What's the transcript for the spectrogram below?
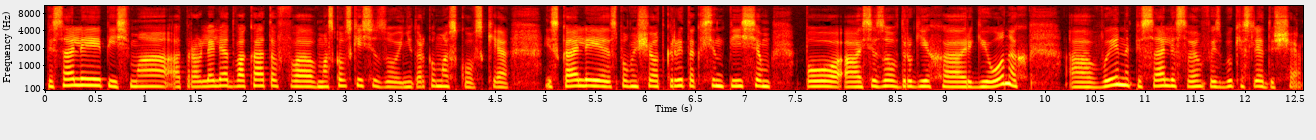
писали письма, отправляли адвокатов в московский СИЗО, и не только московские. Искали с помощью открыток синписем по а, СИЗО в других а, регионах. А, вы написали в своем фейсбуке следующее.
